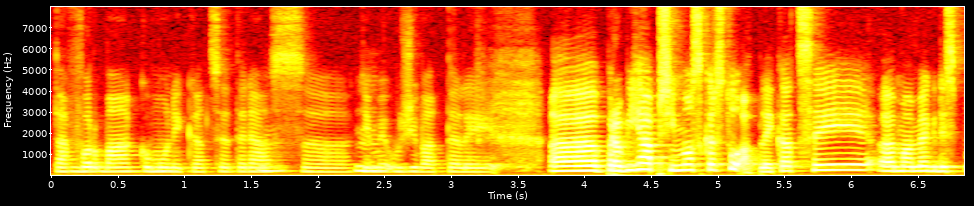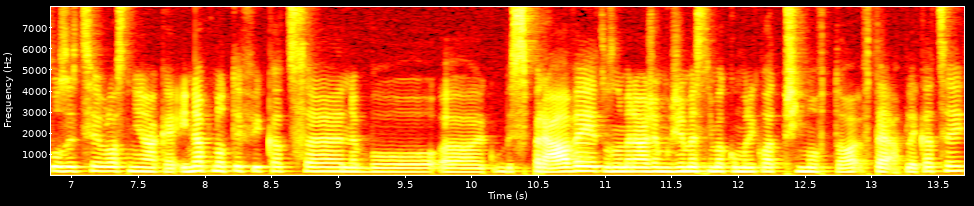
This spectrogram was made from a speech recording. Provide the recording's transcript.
Ta hmm. forma komunikace teda hmm. s eh, těmi hmm. uživateli? Uh, probíhá přímo skrz tu aplikaci. Uh, máme k dispozici vlastně nějaké in-app notifikace nebo uh, zprávy, to znamená, že můžeme s nimi komunikovat přímo v, to, v té aplikaci,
